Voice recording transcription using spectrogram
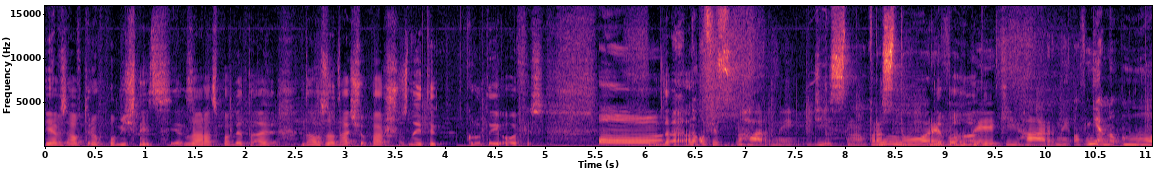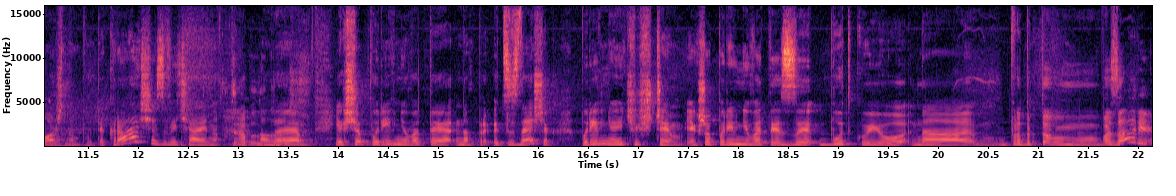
Я взяв трьох помічниць, як зараз пам'ятаю, дав задачу першу знайти крутий офіс. О, Да. ну офіс гарний, дійсно. Просторий, непоганий. великий, гарний. Оф- Ні, ну можна буде краще, звичайно. Треба Але краще. якщо порівнювати напри- це знаєш, як порівнюючи з чим? Якщо порівнювати з будкою на м, продуктовому базарі.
